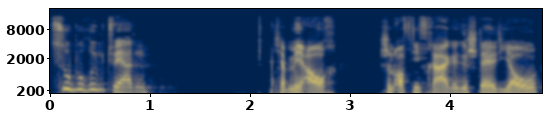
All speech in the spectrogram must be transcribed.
zu berühmt werden. Ich habe mir auch schon oft die Frage gestellt, yo,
